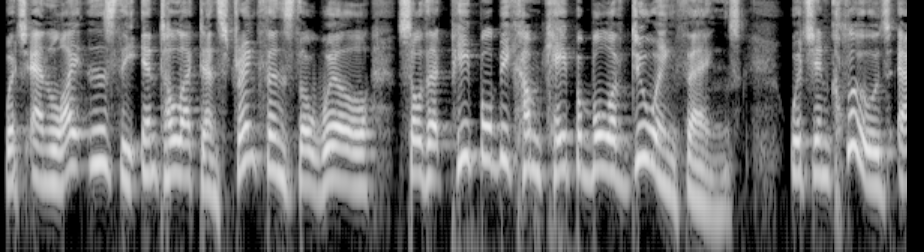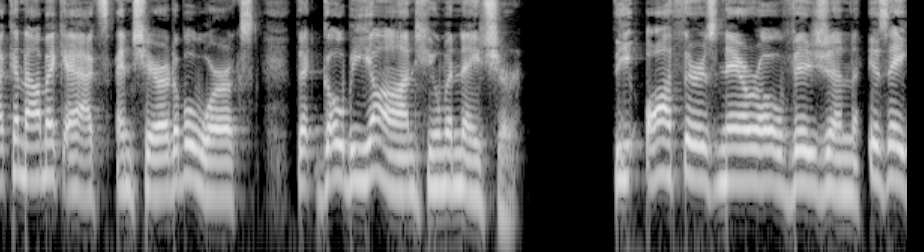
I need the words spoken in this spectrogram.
which enlightens the intellect and strengthens the will so that people become capable of doing things, which includes economic acts and charitable works that go beyond human nature. The author's narrow vision is a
